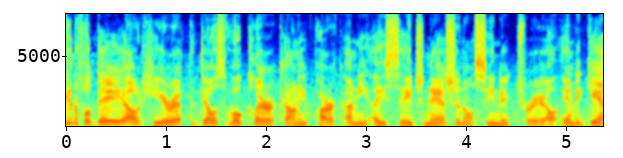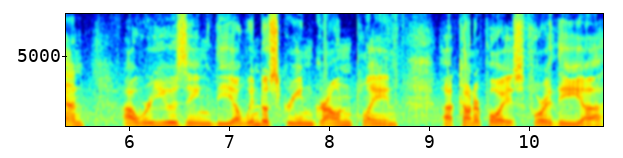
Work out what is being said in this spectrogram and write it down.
Beautiful day out here at the Eau Claire County Park on the Ice Age National Scenic Trail. And again, uh, we're using the uh, window screen ground plane uh, counterpoise for the uh,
